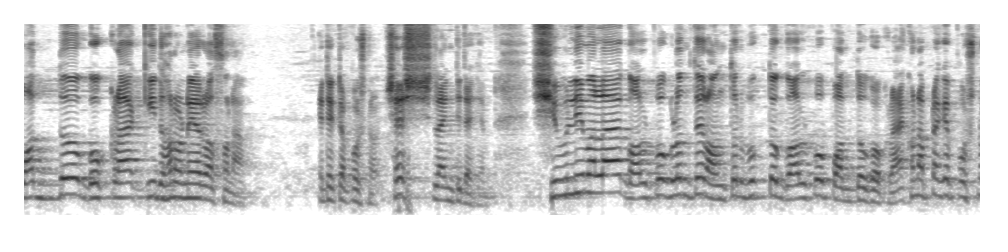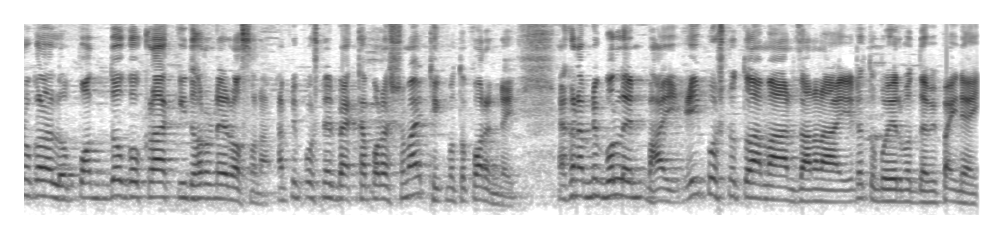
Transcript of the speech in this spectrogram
পদ্ম গোকরা কী ধরনের রচনা? এটা একটা প্রশ্ন। শেষ লাইনটি দেখেন। শিউলিমালা গল্পগ্রন্থের অন্তর্ভুক্ত গল্প পদ্ম গোখরা এখন আপনাকে প্রশ্ন করা হলো পদ্ম গোখরা কী ধরনের রচনা? আপনি প্রশ্নের ব্যাখ্যা পড়ার সময় ঠিকমতো পড়েন নাই। এখন আপনি বললেন, ভাই, এই প্রশ্ন তো আমার জানা নাই, এটা তো বইয়ের মধ্যে আমি পাই নাই।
